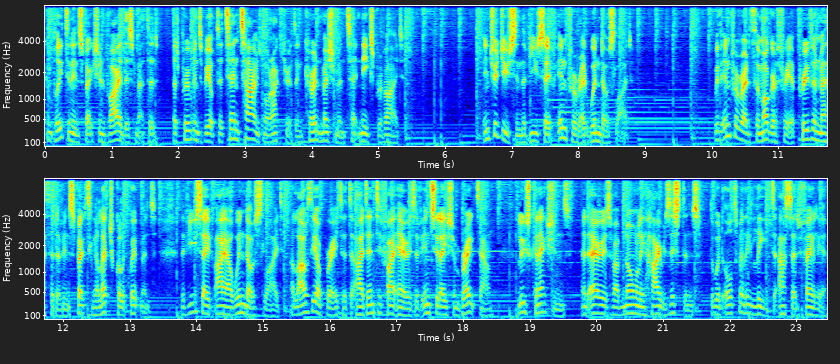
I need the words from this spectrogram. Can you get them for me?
Completing inspection via this method has proven to be up to 10 times more accurate than current measurement techniques provide. Introducing the ViewSafe infrared window slide. With infrared thermography a proven method of inspecting electrical equipment, the ViewSafe IR window slide allows the operator to identify areas of insulation breakdown, loose connections, and areas of abnormally high resistance that would ultimately lead to asset failure.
